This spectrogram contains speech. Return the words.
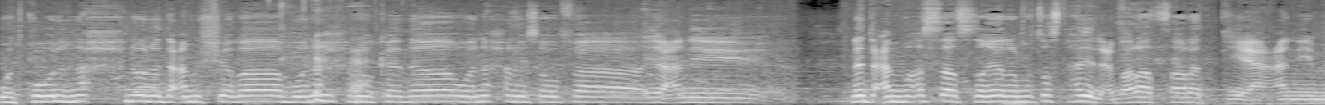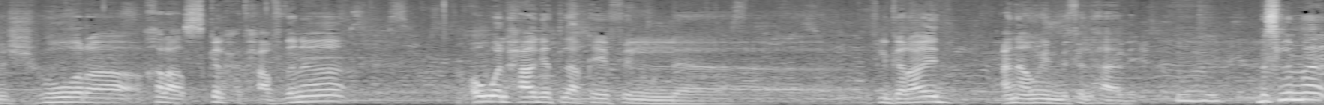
وتقول نحن ندعم الشباب ونحن كذا ونحن سوف يعني ندعم مؤسسات صغيرة المتوسطة. هذه العبارات صارت يعني مشهورة. خلاص كل حد حافظنها أول حاجة تلاقيه في في الجرايد عناوين مثل هذه. بس لما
